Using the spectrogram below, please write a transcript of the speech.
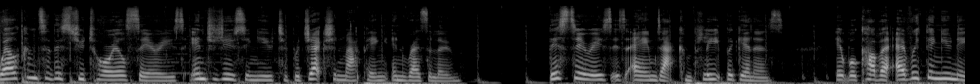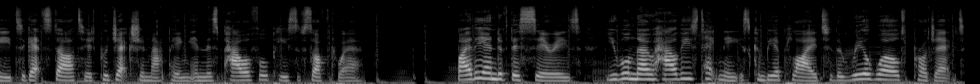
Welcome to this tutorial series introducing you to projection mapping in Resolume. This series is aimed at complete beginners. It will cover everything you need to get started projection mapping in this powerful piece of software. By the end of this series, you will know how these techniques can be applied to the real-world project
